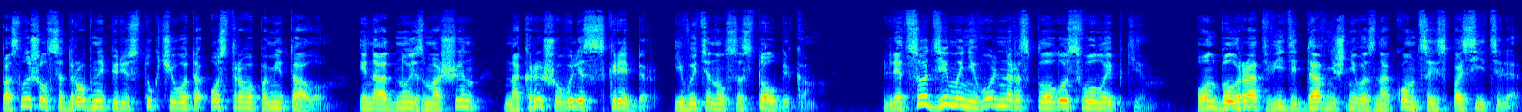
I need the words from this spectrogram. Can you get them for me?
послышался дробный перестук чего-то острого по металлу, и на одну из машин на крышу вылез скреббер и вытянулся столбиком. Лицо Димы невольно расплылось в улыбке. Он был рад видеть давнишнего знакомца и спасителя.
